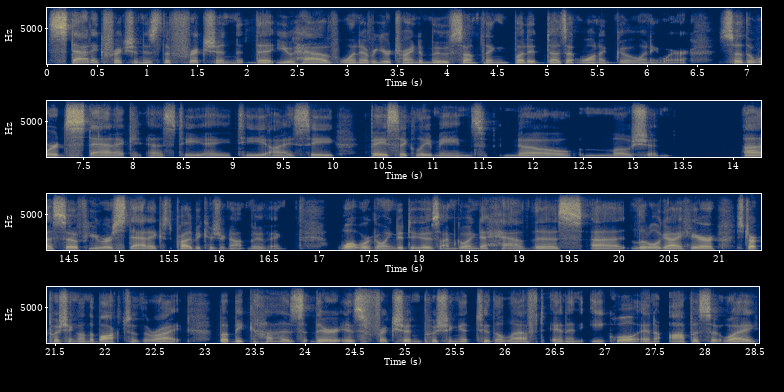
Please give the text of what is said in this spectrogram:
Static friction is the friction that you have whenever you're trying to move something but it doesn't want to go anywhere. So the word static, S-T-A-T-I-C, basically means no motion. Uh, so if you are static, it's probably because you're not moving. What we're going to do is I'm going to have this uh, little guy here start pushing on the box to the right. But because there is friction pushing it to the left in an equal and opposite way,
